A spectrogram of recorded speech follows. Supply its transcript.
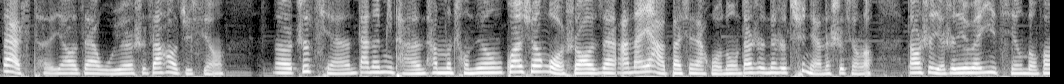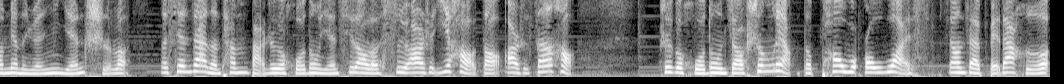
Fest 要在五月十三号举行。那之前大内密谈他们曾经官宣过说要在阿那亚办线下活动，但是那是去年的事情了，当时也是因为疫情等方面的原因延迟了。那现在呢，他们把这个活动延期到了四月二十一号到二十三号。这个活动叫“声量 ”，The Power of Voice，将在北大河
